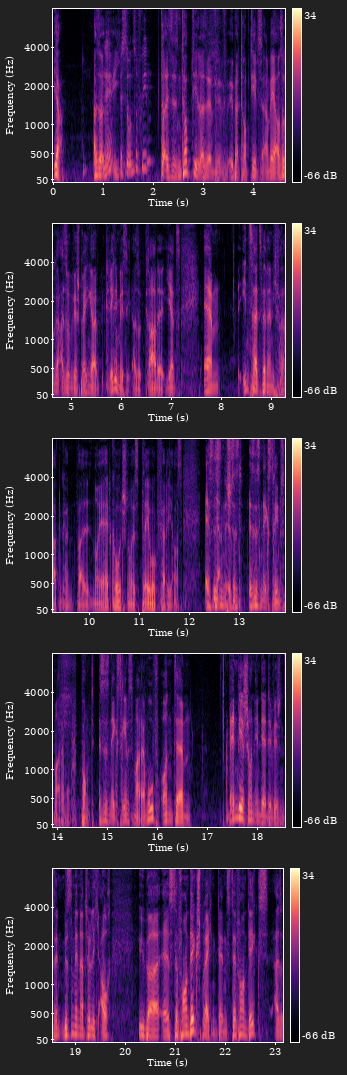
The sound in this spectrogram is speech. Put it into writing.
Ja. Also, Ne? ich- Bist du unzufrieden? Es ist ein Top-Deal. Also über Top-Deals haben wir ja auch sogar, also wir sprechen ja regelmäßig, also gerade jetzt. Ähm, Insights wird er nicht verraten können, weil neuer Headcoach, neues Playbook, fertig aus. Es ist, Ja, ein, es, ist, es ist ein extrem smarter Move. Punkt. Es ist ein extrem smarter Move und ähm, wenn wir schon in der Division sind, müssen wir natürlich auch über äh, Stefan Dix sprechen. Denn Stefan Dix, also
